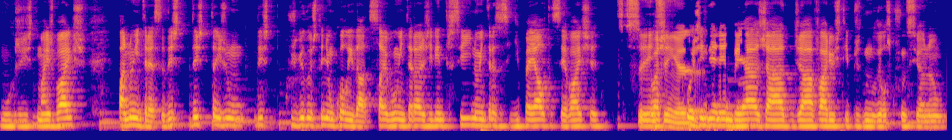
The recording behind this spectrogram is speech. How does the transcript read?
num registro mais baixo. Pá, não interessa, desde, desde, que estejam- desde que os jogadores tenham qualidade, saibam interagir entre si, não interessa se a equipa é alta, se é baixa. Sim, sim. é- hoje em dia na NBA já, já há vários tipos de modelos que funcionam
